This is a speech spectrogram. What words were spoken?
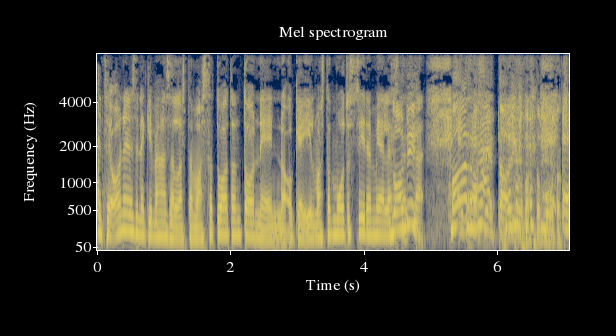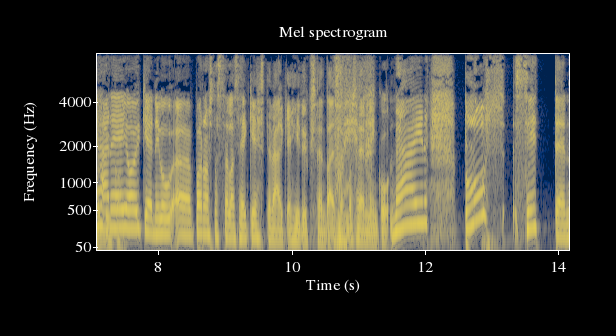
että se on ensinnäkin vähän sellaista massatuotantoa, niin no okei, ilmastonmuutos siinä mielessä. No niin, että, mä että arvasin, hän- että on ilmastonmuutoksen Hän vika. ei oikein niinku, ö, panosta sellaiseen kestävään kehitykseen tai semmoiseen niinku, näin. Plus sitten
